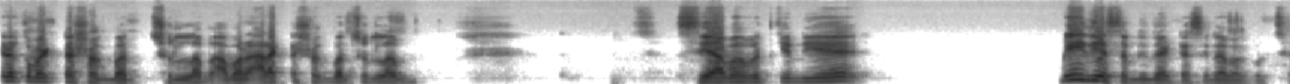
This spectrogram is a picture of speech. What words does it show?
এরকম একটা সংবাদ শুনলাম। আবার আরেকটা সংবাদ শুনলাম। সিয়াম আহমেদকে নিয়ে মেহেদি হাসান কিন্তু একটা সিনেমা করছে।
